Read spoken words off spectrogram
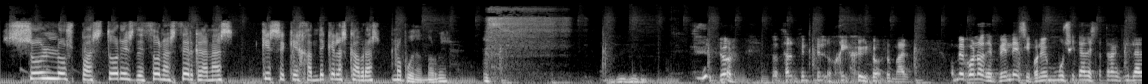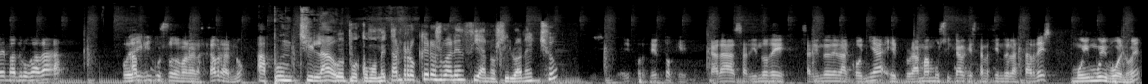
Son los pastores de zonas cercanas que se quejan de que las cabras no pueden dormir. Totalmente lógico y normal. Hombre, bueno, depende. Si ponen música de esta tranquila de madrugada, puede que incluso doman a las cabras, ¿no? Apunt chilao. Pues, pues como metan rockeros valencianos y lo han hecho, por cierto, que cara saliendo de, saliendo de la coña, el programa musical que están haciendo en las tardes, muy, muy bueno, ¿eh?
